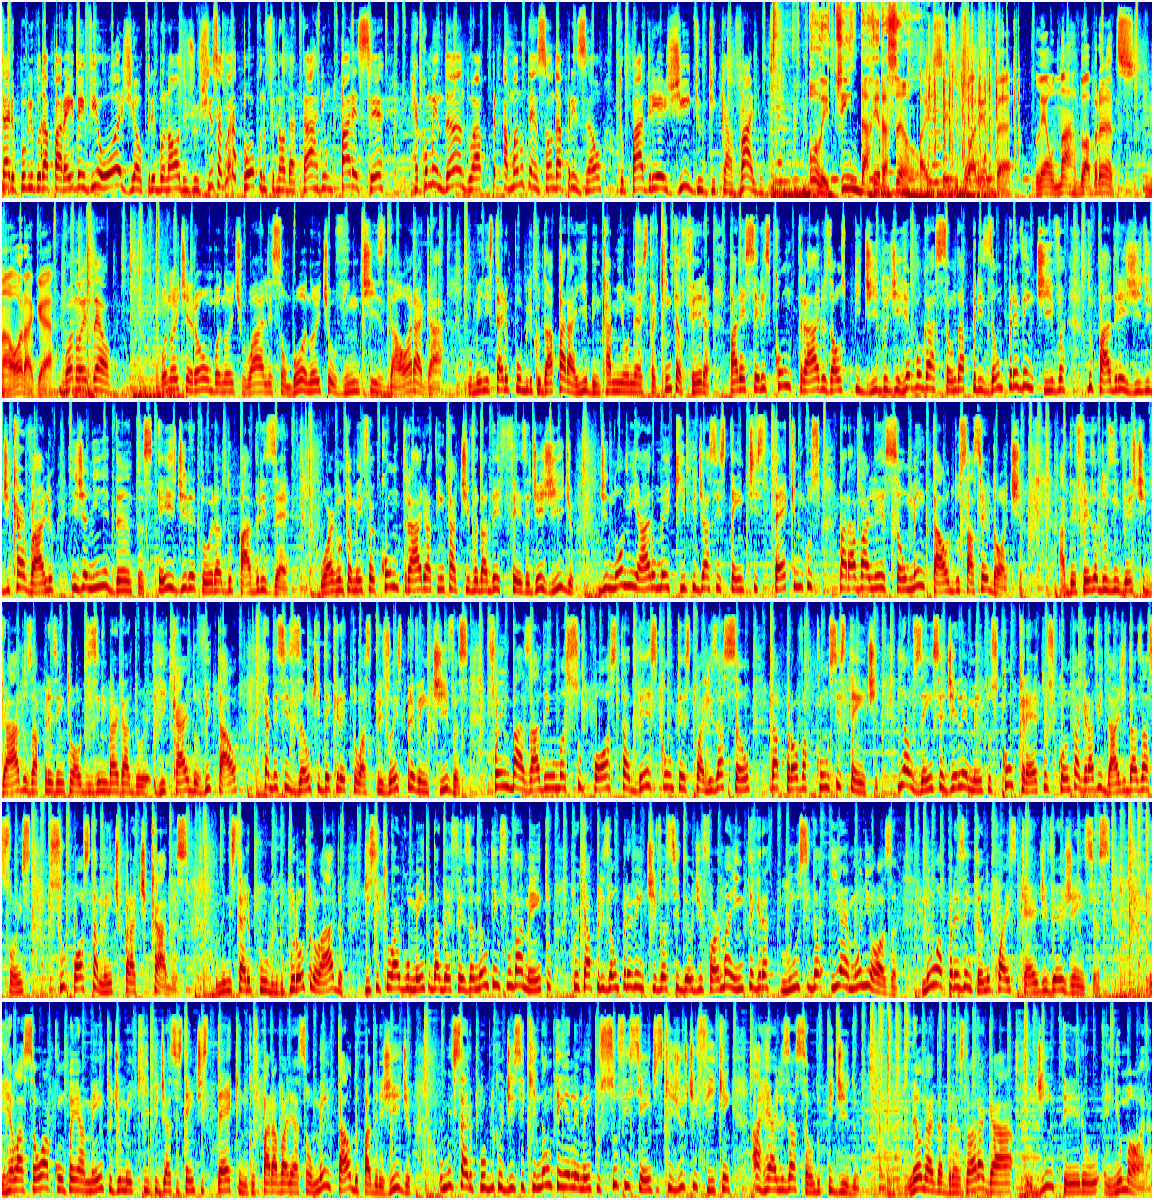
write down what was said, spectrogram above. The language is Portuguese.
Ministério Público da Paraíba enviou hoje ao Tribunal de Justiça, agora há pouco, no final da tarde, um parecer recomendando a, a manutenção da prisão do padre Egídio de Carvalho. Boletim da Redação. Às 6h40, Leonardo Abrantes, na Hora H. Boa noite, Léo. Boa noite, Heron. Boa noite, Walisson. Boa noite, ouvintes da Hora H. O Ministério Público da Paraíba encaminhou nesta quinta-feira pareceres contrários aos pedidos de revogação da prisão preventiva do padre Egídio de Carvalho e Janine Dantas, ex-diretora do Padre Zé. O órgão também foi contrário à tentativa da defesa de Egídio de nomear uma equipe de assistentes técnicos para avaliação mental do sacerdote. A defesa dos investigados apresentou ao desembargador Ricardo Vital que a decisão que decretou as prisões preventivas foi embasada em uma suposta descontextualização da prova consistente e ausência de elementos concretos quanto à gravidade das ações supostamente praticadas. O Ministério Público, por outro lado, disse que o argumento da defesa não tem fundamento porque a prisão preventiva se deu de forma íntegra, lúcida e harmoniosa, não apresentando quaisquer divergências. Em relação ao acompanhamento de uma equipe de assistentes técnicos para avaliação mental do Padre Egídio, o Ministério Público disse que não tem elementos suficientes que justifiquem a realização do pedido. Leonardo Brans na hora H, o dia inteiro em uma hora.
